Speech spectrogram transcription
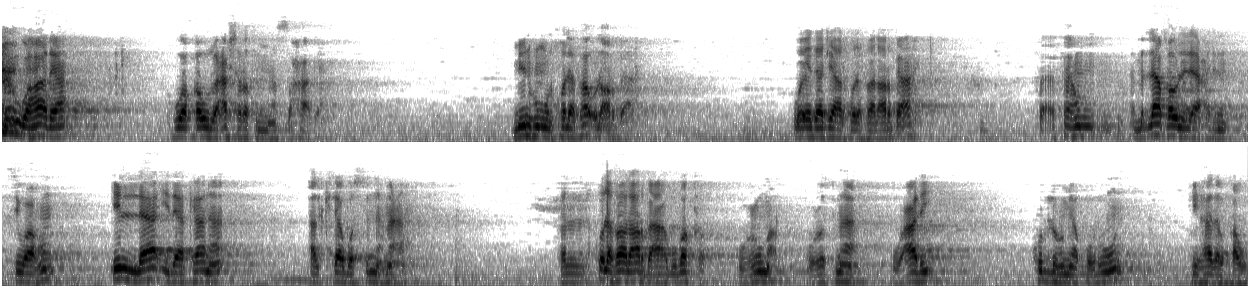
وهذا هو قول عشرة من الصحابة. منهم الخلفاء الأربعة. وإذا جاء الخلفاء الأربعة فهم لا قول لأحد سواهم إلا إذا كان الكتاب والسنة معه. فالخلفاء الأربعة أبو بكر وعمر وعثمان وعلي كلهم يقولون بهذا القول.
